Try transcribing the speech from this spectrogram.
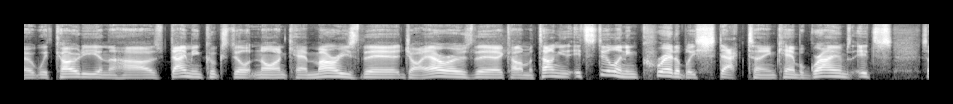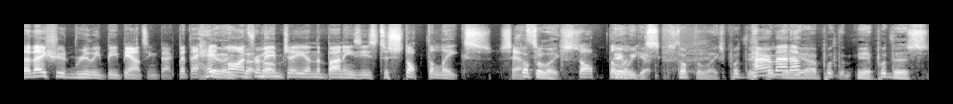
uh, with Cody and the halves, Damien Cook still at nine, Cam Murray's there, Jai Arrow's there, Koloamatangi. It's still an incredibly stacked team. Campbell Graham's. It's so they should really be bouncing back. But the headline they- from no. MG and the Bunnies is to stop the leaks. South stop the leaks. Stop the there leaks. we go. Stop the leaks. Put the Parramatta? Put the, uh, put the yeah. Put the s-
